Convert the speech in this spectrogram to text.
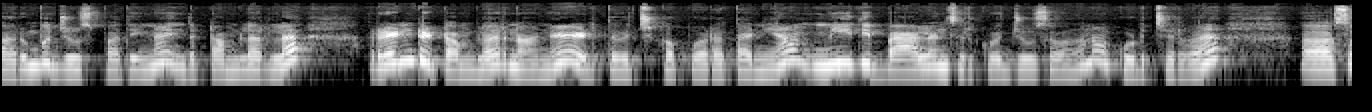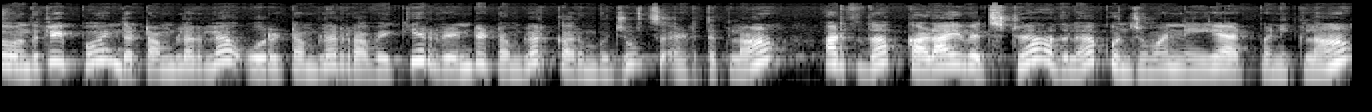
கரும்பு ஜூஸ் பார்த்தீங்கன்னா இந்த டம்ளரில் ரெண்டு டம்ளர் நான் எடுத்து வச்சுக்க போகிறேன் தனியாக மீதி பேலன்ஸ் இருக்கிற ஜூஸை வந்து நான் குடிச்சிருவேன். ஸோ வந்துட்டு இப்போ இந்த டம்ளரில் ஒரு டம்ளர் ரவைக்கு ரெண்டு டம்ளர் கரும்பு ஜூஸ் எடுத்துக்கலாம். அடுத்ததாக கடாய் வச்சுட்டு அதில் கொஞ்சமாக நெய் ஆட் பண்ணிக்கலாம்.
